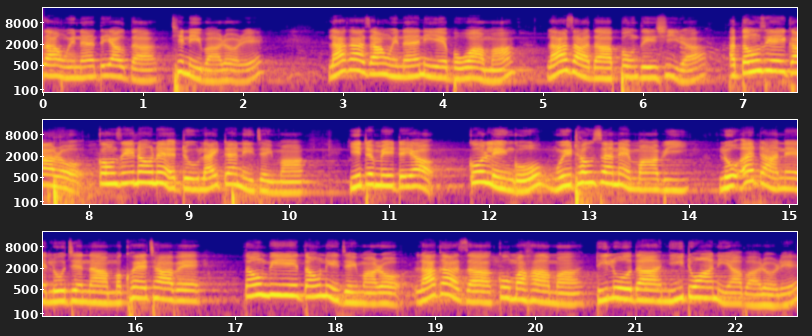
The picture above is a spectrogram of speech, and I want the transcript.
စားဝန်ထမ်းတယောက်သာဖြစ်နေပါတော့တယ်လကစားဝန်ထမ်းတွေရဲ့ဘဝမှာလစာသာပုံသေးရှိတာ အတုံးစရိတ်ကတော့ကုန်စည်နှုန်းနဲ့အတူလိုက်တက်နေချိန်မှာရင်တမေတယောက်ကိုယ့်လင်ကိုငွေထုတ်ဆက်နဲ့မာပြီးလိုအပ်တာနဲ့လိုချင်တာမခွဲခြားပဲသုံးပြီးရင်သုံးနေချိန်မှာတော့လကစားကိုမဟာမှာဒီလိုသာညီးတွားနေရပါတော့တယ်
